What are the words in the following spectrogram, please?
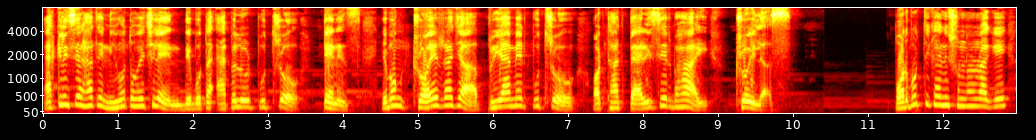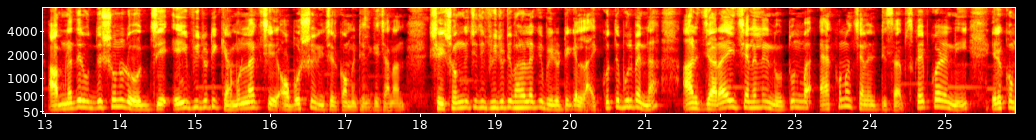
অ্যাকিলিসের হাতে নিহত হয়েছিলেন দেবতা অ্যাপেলোর পুত্র টেনেস এবং ট্রয়ের রাজা প্রিয়ামের পুত্র অর্থাৎ প্যারিসের ভাই ট্রইলাস পরবর্তী কাহিনী শোনানোর আগে আপনাদের উদ্দেশ্য অনুরোধ যে এই ভিডিওটি কেমন লাগছে অবশ্যই নিচের কমেন্টে লিখে জানান। সেই সঙ্গে যদি ভিডিওটি ভালো লাগে, ভিডিওটিকে লাইক করতে ভুলবেন না। আর যারা এই চ্যানেলে নতুন বা এখনও চ্যানেলটি সাবস্ক্রাইব করেননি, এরকম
